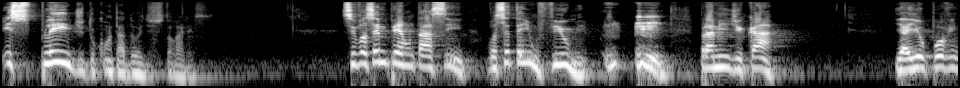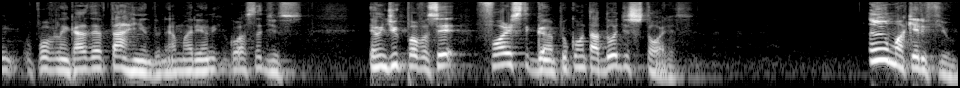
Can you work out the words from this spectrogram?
esplêndido contador de histórias. Se você me perguntar assim, você tem um filme para me indicar? E aí o povo, o povo lá em casa deve estar rindo, né? A Mariana que gosta disso. Eu indico para você Forrest Gump, o contador de histórias. Amo aquele filme.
